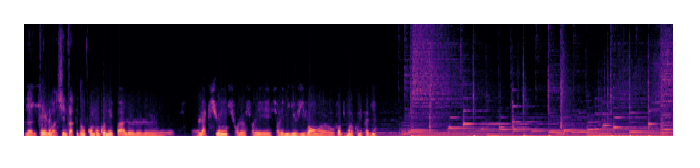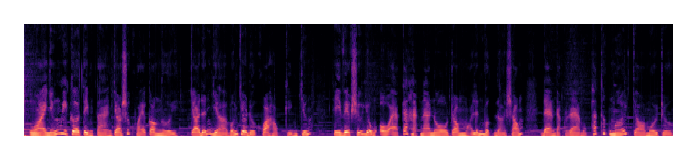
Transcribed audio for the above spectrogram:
lên các loài sinh vật. l'action sur, le, sur, les, sur les milieux vivants euh, aujourd'hui, on ne le connaît pas bien. Ngoài những nguy cơ tiềm tàng cho sức khỏe con người cho đến giờ vẫn chưa được khoa học kiểm chứng, thì việc sử dụng ồ ạt các hạt nano trong mọi lĩnh vực đời sống đang đặt ra một thách thức mới cho môi trường.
